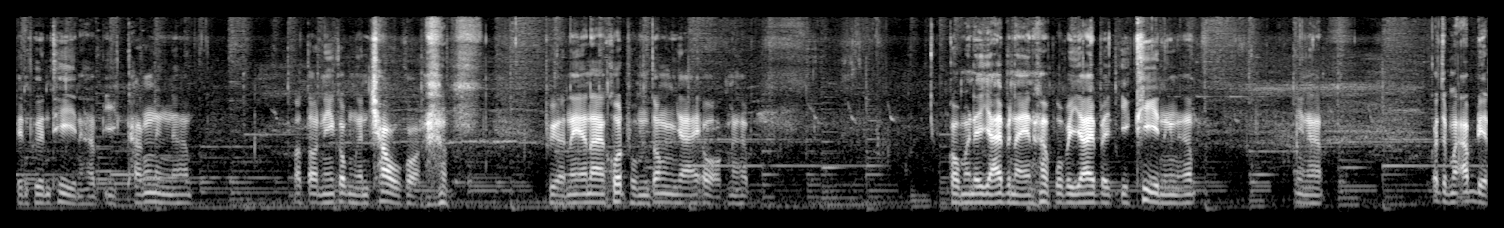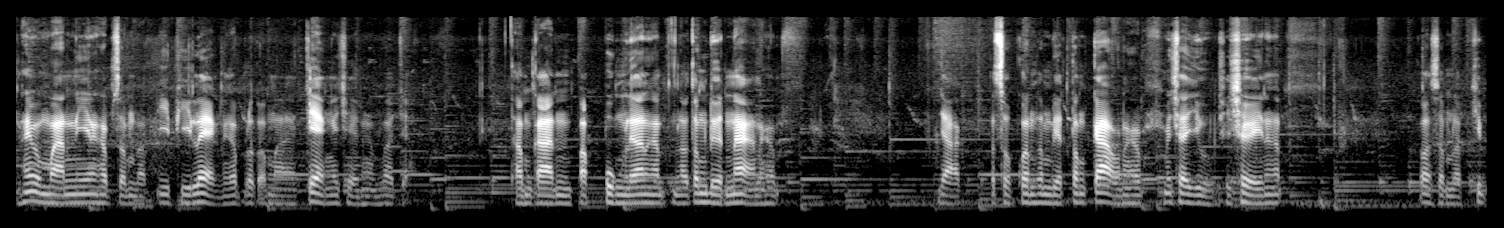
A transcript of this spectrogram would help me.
เป็นพื้นที่นะครับอีกครั้งหนึ่งนะครับก็ตอนนี้ก็เหมือนเช่าก่อนนะครับเผื่อในอนาคตผมต้องย้ายออกนะครับ ก็ไม่ได้ย้ายไปไหนนะครับผมไปย้ายไปอีกที่หนึ่งนะครับนี่นะครับ ก็จะมาอัปเดตให้ประมาณนี้นะครับสำหรับ EP แรกนะครับแล้วก็มาแจ้งเฉยนะครับว่าจะทำการปรับปรุงแล้วนะครับ เราต้องเดินหน้านะครับ อยากประสบความสำเร็จต้องก้าวนะครับ ไม่ใช่อยู่เฉยๆนะครับ ก็สำหรับคลิป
